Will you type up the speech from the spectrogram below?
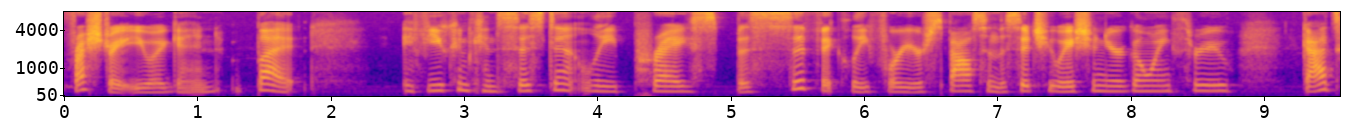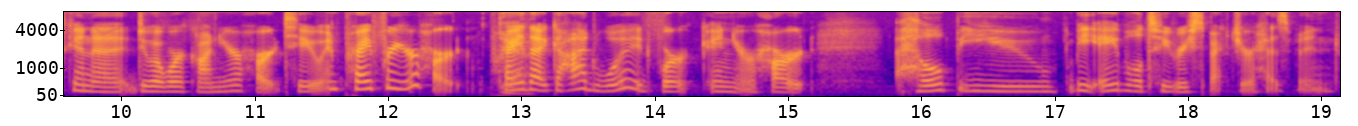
frustrate you again, but if you can consistently pray specifically for your spouse in the situation you're going through, God's going to do a work on your heart too. And pray for your heart. Pray yeah. that God would work in your heart, help you be able to respect your husband.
